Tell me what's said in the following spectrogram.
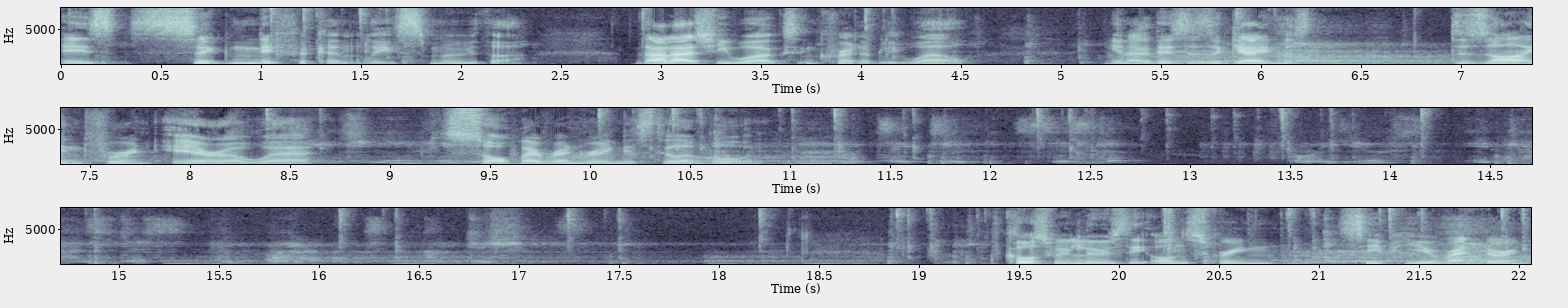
is significantly smoother. That actually works incredibly well. You know, this is a game that's designed for an era where software rendering is still important. Of course, we lose the on-screen CPU rendering.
